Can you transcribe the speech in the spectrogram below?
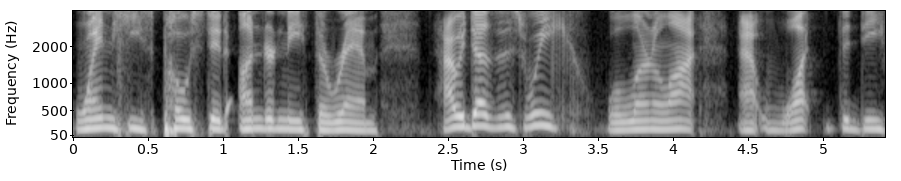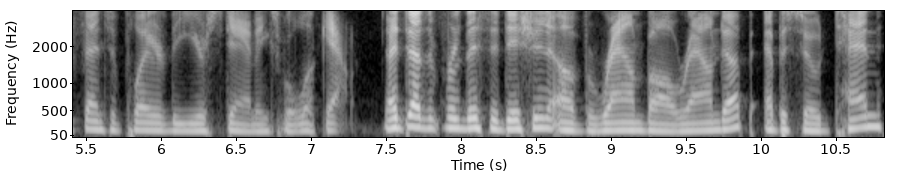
when he's posted underneath the rim. How he does this week, we'll learn a lot at what the Defensive Player of the Year standings will look out. That does it for this edition of Roundball Roundup, episode 10.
